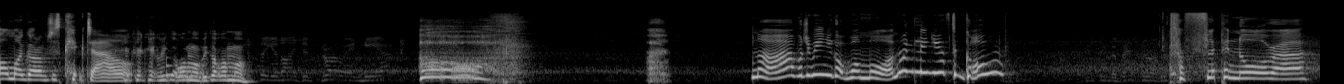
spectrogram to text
Oh my god, I've just kicked out. Okay, okay, we got one more. We got one more. Oh. No, what do you mean you got one more? I'm not letting you have to go. For flipping Nora.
